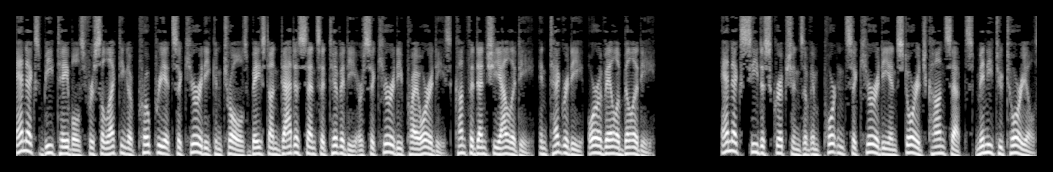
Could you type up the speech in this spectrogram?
Annex B tables for selecting appropriate security controls based on data sensitivity or security priorities confidentiality, integrity, or availability. Annex C descriptions of important security and storage concepts mini tutorials.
